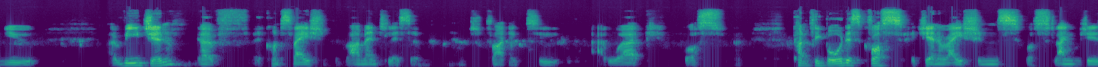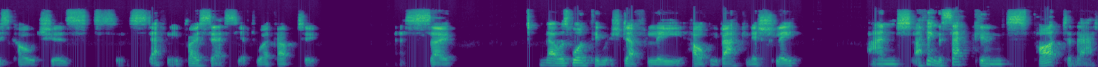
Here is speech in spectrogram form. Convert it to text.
new region of conservation environmentalism and trying to work across country borders, across generations, across languages, cultures. It's definitely a process you have to work up to. So that was one thing which definitely held me back initially. And I think the second part to that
